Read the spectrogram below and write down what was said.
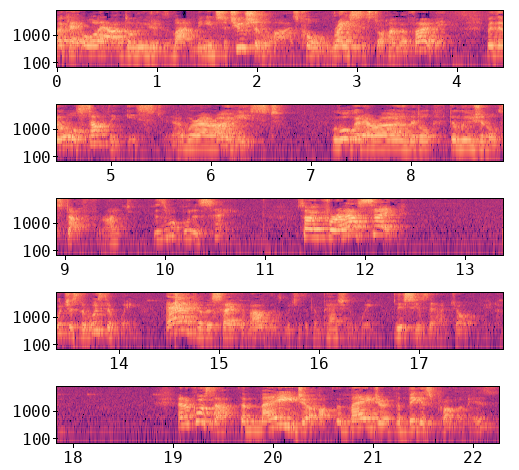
Okay, all our delusions mightn't be institutionalized, called racist or homophobic, but they're all something ist, you know. We're our own ist. We've all got our own little delusional stuff, right? This is what Buddha's saying. So for our sake, which is the wisdom wing, and for the sake of others, which is the compassion wing, this is our job, you know. And of course, the, the major, the major, the biggest problem is,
